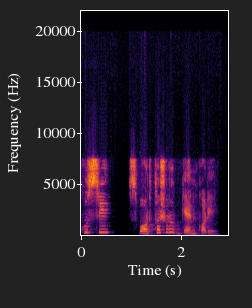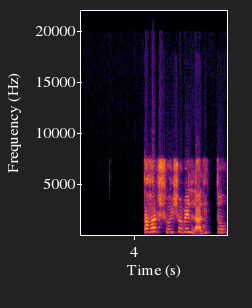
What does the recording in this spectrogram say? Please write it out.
কুশ্রী স্পর্ধাস্বরূপ জ্ঞান করে। তাহার শৈশবের লালিত্য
